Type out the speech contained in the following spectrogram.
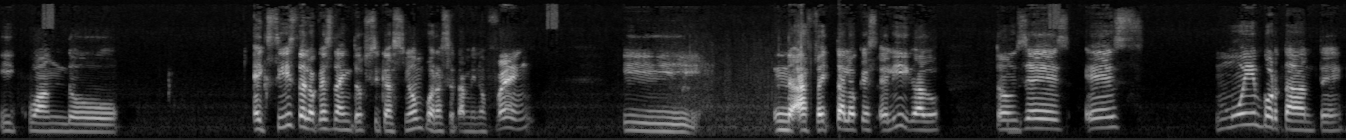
y cuando existe lo que es la intoxicación por acetaminofén y afecta lo que es el hígado. Entonces, es muy importante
